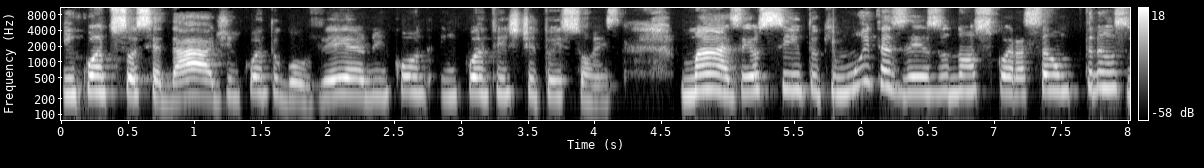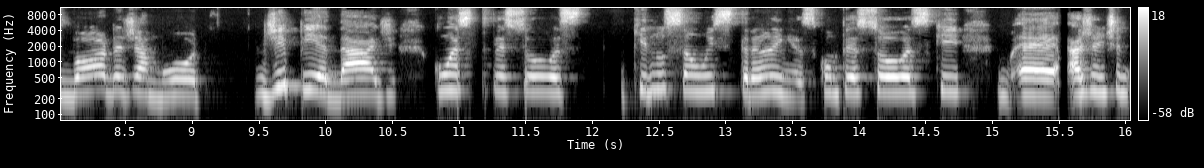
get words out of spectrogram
enquanto sociedade, enquanto governo, enquanto, enquanto instituições. Mas eu sinto que muitas vezes o nosso coração transborda de amor, de piedade com as pessoas que nos são estranhas, com pessoas que é, a gente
